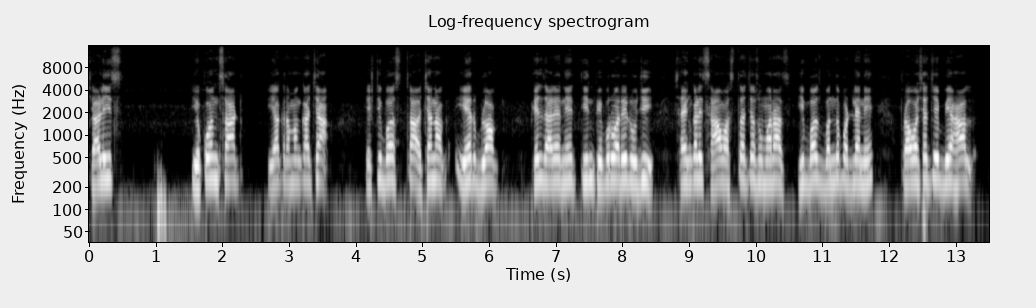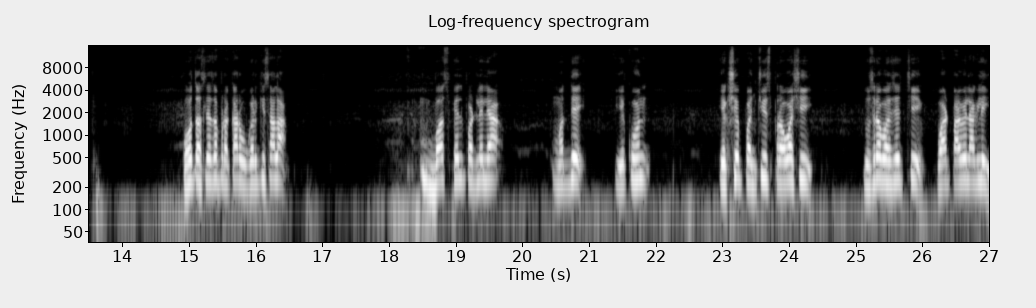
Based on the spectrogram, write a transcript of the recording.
चाळीस एकोणसाठ या क्रमांकाच्या एस टी बसचा अचानक एअर ब्लॉक फेल झाल्याने तीन फेब्रुवारी रोजी सायंकाळी सहा वाजताच्या सुमारास ही बस बंद पडल्याने प्रवाशाचे बेहाल होत असल्याचा प्रकार उघडकीस आला. बस फेल पडलेल्या मध्ये एकूण एकशे पंचवीस प्रवाशी दुसऱ्या बसेसची वाट पाहावी लागली.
